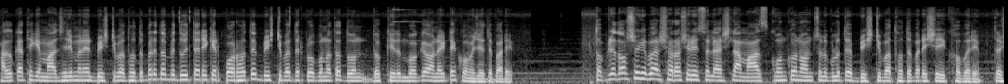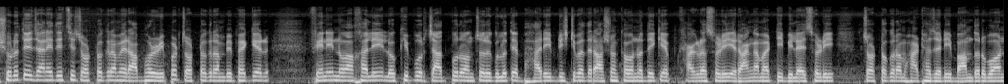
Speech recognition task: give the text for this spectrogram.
হালকা থেকে মাঝারি মানের বৃষ্টিপাত হতে পারে, তবে দুই তারিখের পর হতে বৃষ্টিপাতের প্রবণতা দক্ষিণবঙ্গে অনেকটাই কমে যেতে পারে। তো প্রিয় দর্শক, এবার সরাসরি চলে আসলাম। আজ কোন কোন অঞ্চলগুলোতে বৃষ্টিপাত হতে পারে সেই খবরে। তো শুরুতেই জানিয়ে দিচ্ছি, চট্টগ্রামের আবহাওয়ার রিপোর্ট চট্টগ্রাম বিভাগের ফেনী, নোয়াখালী, লক্ষ্মীপুর, চাঁদপুর অঞ্চলগুলোতে ভারী বৃষ্টিপাতের আশঙ্কা। অন্যদিকে খাগড়াছড়ি, রাঙ্গামাটি, বিলাইছড়ি, চট্টগ্রাম, হাটহাজারি, বান্দরবন,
